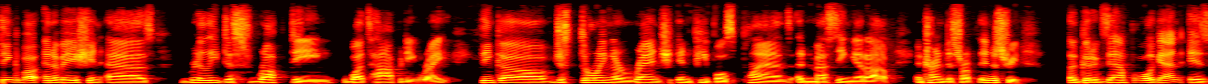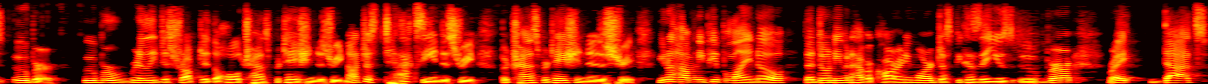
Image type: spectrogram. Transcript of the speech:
think about innovation as really disrupting what's happening, right? Think of just throwing a wrench in people's plans and messing it up and trying to disrupt the industry. A good example, again, is Uber. Uber really disrupted the whole transportation industry, not just taxi industry, but transportation industry. You know how many people I know that don't even have a car anymore just because they use Uber, right? That's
